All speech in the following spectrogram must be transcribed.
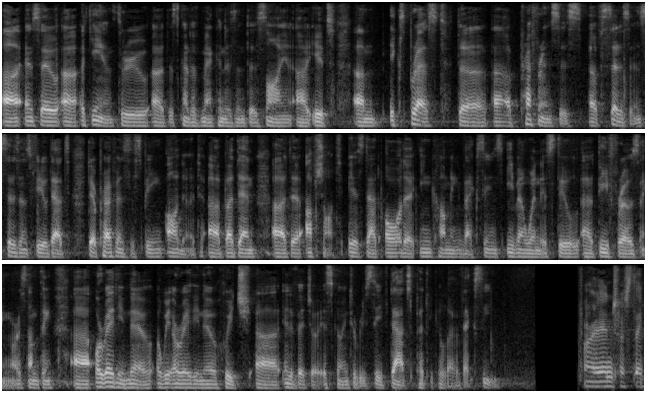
Uh, and so uh, again, through uh, this kind of mechanism design, uh, it um, expressed the uh, preferences of citizens. Citizens feel that their preferences being honored, but then the upshot is that all the incoming vaccines, even when it's still defrozing or something, already know, we already know which individual is going to receive that particular vaccine. Very interesting.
